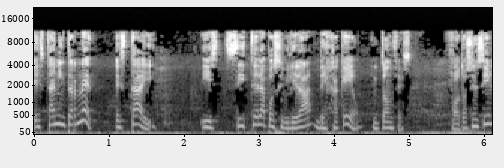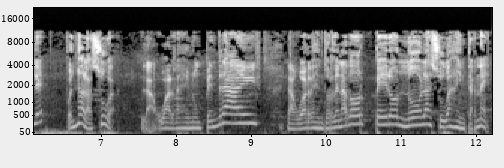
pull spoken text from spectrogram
está en internet, está ahí. Y existe la posibilidad de hackeo. Entonces, foto sensible, pues no la subas. La guardas en un pendrive, la guardas en tu ordenador, pero no la subas a internet.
